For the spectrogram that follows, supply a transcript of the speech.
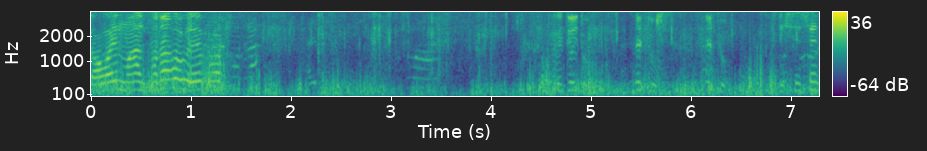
সবাই মাছ ধরা হবে এবার ডিসিশন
